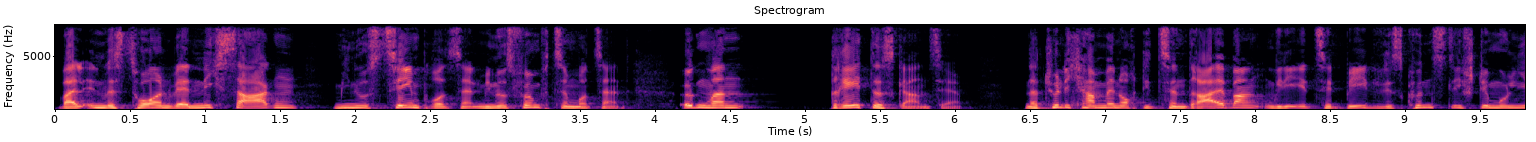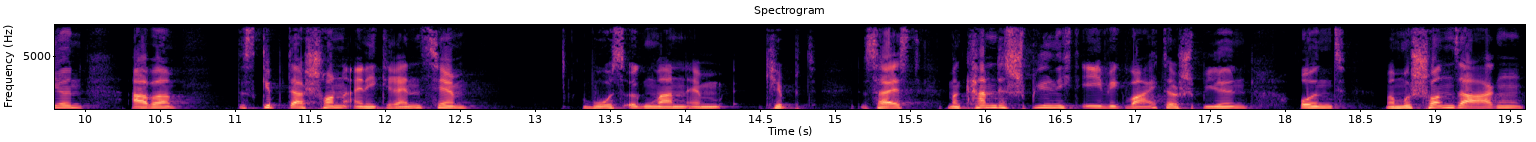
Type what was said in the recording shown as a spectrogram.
weil Investoren werden nicht sagen, minus zehn Prozent, minus 15 Prozent. Irgendwann dreht das Ganze. Natürlich haben wir noch die Zentralbanken wie die EZB, die das künstlich stimulieren, aber es gibt da schon eine Grenze, wo es irgendwann ähm, kippt. Das heißt, man kann das Spiel nicht ewig weiterspielen und man muss schon sagen,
